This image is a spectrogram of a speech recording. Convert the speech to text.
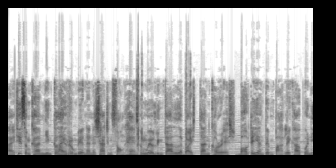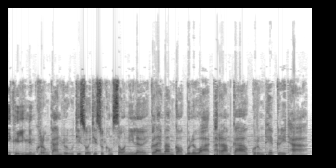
าย ที่สำคัญยังใกล้โรงเรียนนานาชาติถึง 2 แห่งทั้งเวลลิงตันและไบรตันคอร์เรจบอกได้อย่างเต็มปากเลยครับ ว่านี่คืออีกหนึ่งโครงการหรูที่สวยที่สุดของโซนนี้เลย แกลนบางกอกบุรวาดพระราม 9 กรุงเทพกรีฑา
